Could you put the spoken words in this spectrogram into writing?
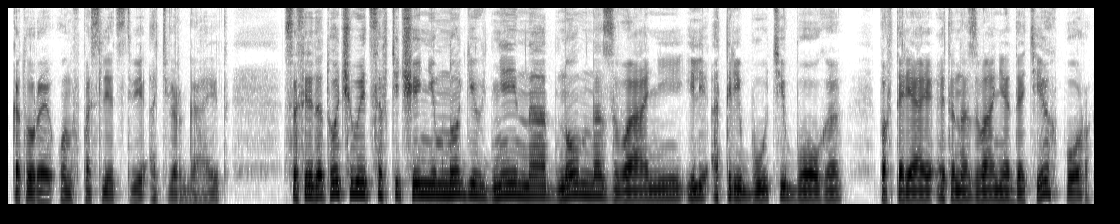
которые он впоследствии отвергает, сосредоточивается в течение многих дней на одном названии или атрибуте Бога, повторяя это название до тех пор,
